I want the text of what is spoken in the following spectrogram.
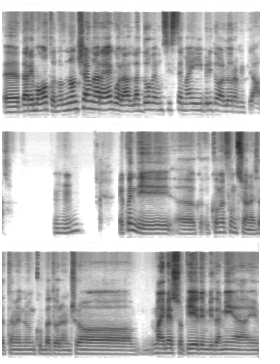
eh, da remoto. Non, non, c'è una regola, laddove è un sistema ibrido, allora mi piace. Mm-hmm. E quindi uh, come funziona esattamente un incubatore? Non ci ho mai messo piede in vita mia in,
